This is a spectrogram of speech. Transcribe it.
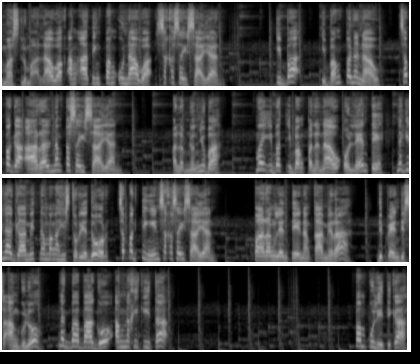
mas lumalawak ang ating pangunawa sa kasaysayan. Iba, ibang pananaw sa pag-aaral ng kasaysayan. Alam nyo nyo ba, may iba't ibang pananaw o lente na ginagamit ng mga historiador sa pagtingin sa kasaysayan. Parang lente ng kamera. Depende sa anggulo, nagbabago ang nakikita. Pampolitika,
